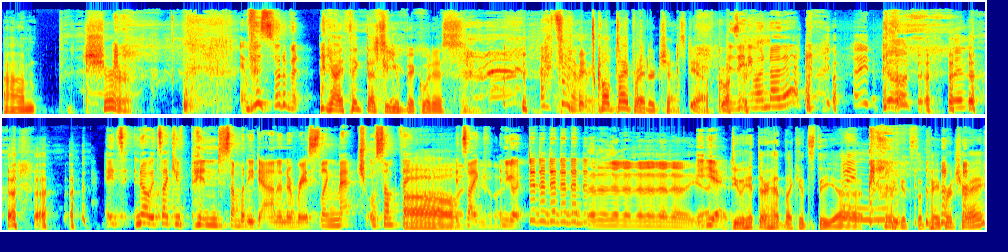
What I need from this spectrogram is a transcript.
Um, sure. It was sort of a. Yeah, I think that's a ubiquitous. it's called typewriter chest. Yeah, of course. Does anyone know that? I don't. It's no, it's like you've pinned somebody down in a wrestling match or something. Oh. it's like, and you go. Yeah. Yeah. Do you hit their head like it's the uh, like it's the paper tray?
